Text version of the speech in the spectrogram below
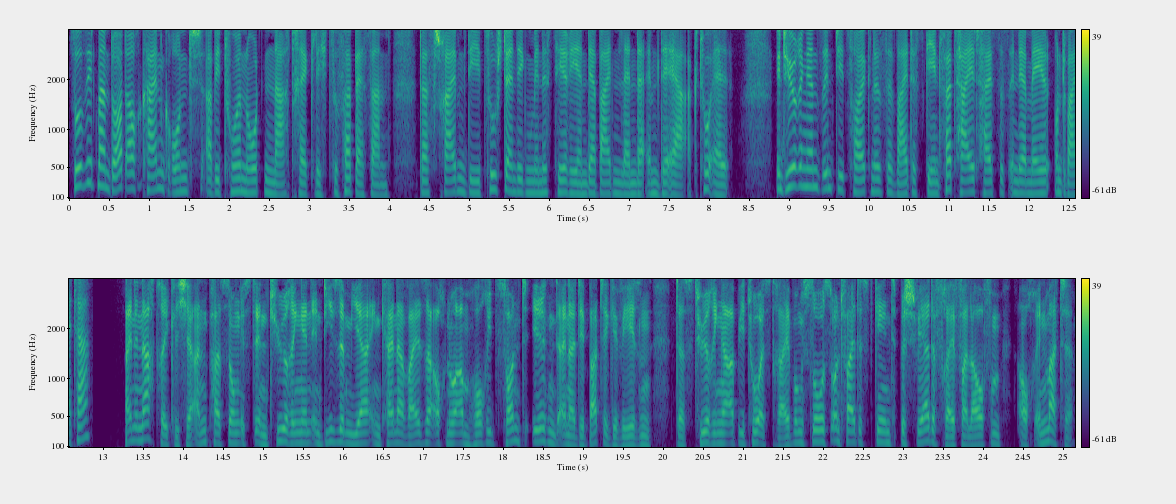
So sieht man dort auch keinen Grund, Abiturnoten nachträglich zu verbessern. Das schreiben die zuständigen Ministerien der beiden Länder MDR aktuell. In Thüringen sind die Zeugnisse weitestgehend verteilt, heißt es in der Mail und weiter. Eine nachträgliche Anpassung ist in Thüringen in diesem Jahr in keiner Weise auch nur am Horizont irgendeiner Debatte gewesen. Das Thüringer Abitur ist reibungslos und weitestgehend beschwerdefrei verlaufen, auch in Mathe.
